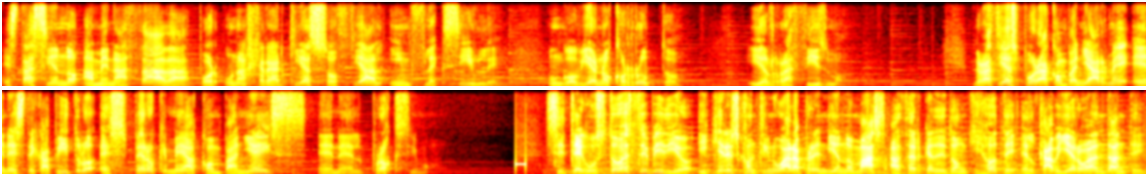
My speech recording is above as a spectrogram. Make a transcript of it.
está siendo amenazada por una jerarquía social inflexible, un gobierno corrupto y el racismo. Gracias por acompañarme en este capítulo. Espero que me acompañéis en el próximo. Si te gustó este video y quieres continuar aprendiendo más acerca de Don Quijote, el Caballero Andante,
